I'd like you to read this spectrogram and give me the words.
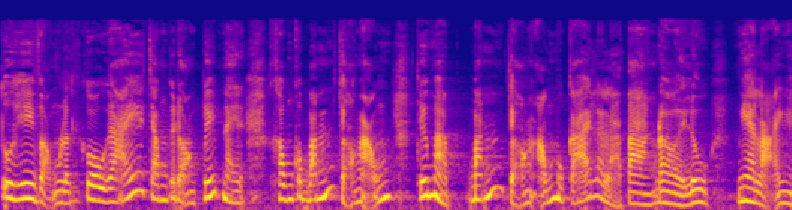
Tôi hy vọng là cái cô gái trong cái đoạn clip này không có bấm chọn ổng. Chứ mà bấm chọn ổng một cái là là tàn đời luôn. Nghe lại nè,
